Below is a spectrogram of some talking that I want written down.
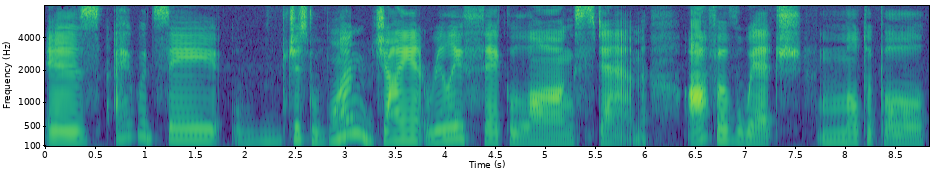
is, I would say, just one giant, really thick, long stem off of which multiple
